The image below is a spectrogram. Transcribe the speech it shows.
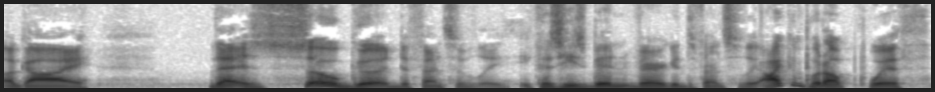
a guy that is so good defensively because he's been very good defensively. I can put up with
